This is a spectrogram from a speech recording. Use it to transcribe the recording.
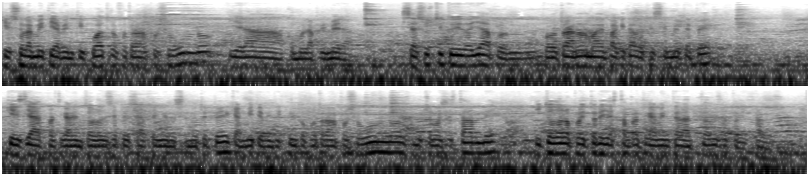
que solo emitía 24 fotogramas por segundo y era como la primera. Se ha sustituido ya por, por otra norma de empaquetado que es MTP, que es ya prácticamente todos los DSP se hacen en SMTP, que admite 25 fotogramas por segundo, es mucho más estable y todos los proyectores ya están prácticamente adaptados y actualizados.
